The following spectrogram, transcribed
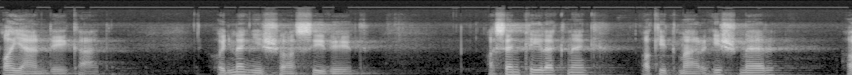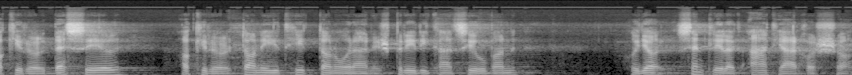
ajándékát, hogy megnyissa a szívét a Szentléleknek, akit már ismer, akiről beszél, akiről tanít hittanórán és prédikációban, hogy a Szentlélek átjárhassa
